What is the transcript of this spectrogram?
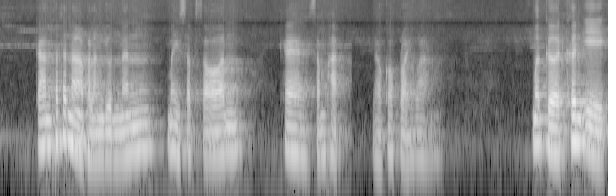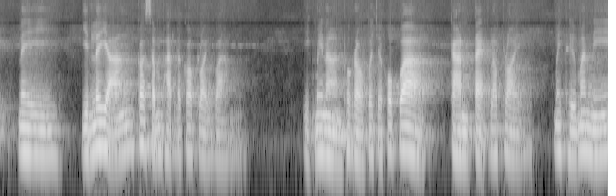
ๆ การพัฒนาพลังยุนนั้นไม่ซับซ้อน แค่สัมผัสแล้วก็ปล่อยวาง เมื่อเกิดขึ้นอีกในยินและหยางก็สัมผัสแล้วก็ปล่อยวาง อีกไม่นานพวกเราก็จะพบว่าการแตะแล้วปล่อยไม่ถือมั่นนี้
